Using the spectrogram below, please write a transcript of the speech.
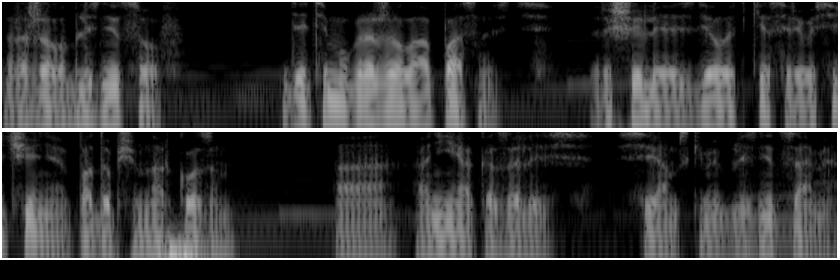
рожала близнецов. Детям угрожала опасность. Решили сделать кесарево сечение под общим наркозом. А они оказались сиамскими близнецами.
